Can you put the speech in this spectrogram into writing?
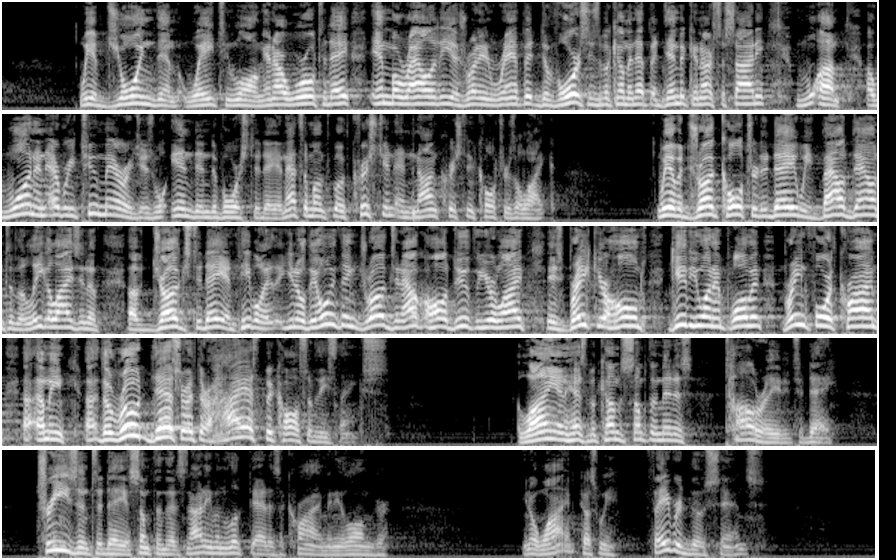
We have joined them way too long. In our world today, immorality is running rampant. Divorce has become an epidemic in our society. Um, uh, one in every two marriages will end in divorce today, and that's amongst both Christian and non Christian cultures alike. We have a drug culture today. We've bowed down to the legalizing of, of drugs today. And people, you know, the only thing drugs and alcohol do for your life is break your homes, give you unemployment, bring forth crime. I mean, uh, the road deaths are at their highest because of these things. Lying has become something that is tolerated today. Treason today is something that's not even looked at as a crime any longer. You know why? Because we favored those sins,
